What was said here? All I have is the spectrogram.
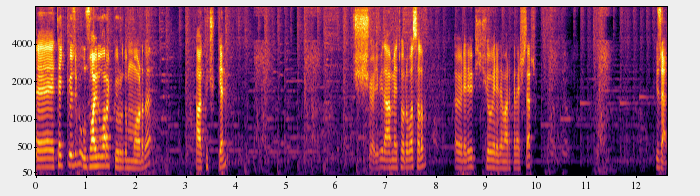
e, tek gözü bir uzaylı olarak görürdüm bu arada. Daha küçükken. Şöyle bir daha meteoru basalım. Öyle de bir PQ verelim arkadaşlar. Güzel.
